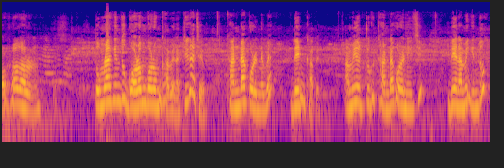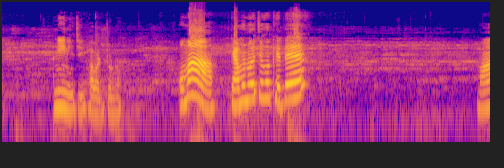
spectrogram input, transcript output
অসাধারণ। তোমরা কিন্তু গরম গরম খাবে না, ঠিক আছে? ঠান্ডা করে নেবে দেন খাবে। আমি একটু ঠান্ডা করে নিয়েছি দেন আমি কিন্তু নিয়ে নিয়েছি খাবার জন্য। ওমা, কেমন হয়েছে গো খেতে? মা,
